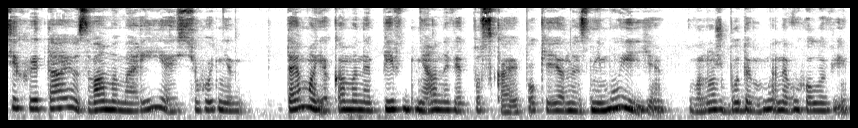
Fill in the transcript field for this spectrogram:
Всіх вітаю, з вами Марія. І сьогодні тема, яка мене півдня не відпускає. Поки я не зніму її, воно ж буде в мене в голові.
